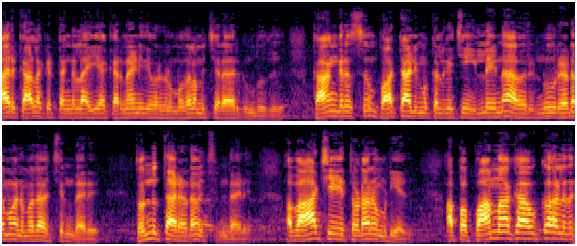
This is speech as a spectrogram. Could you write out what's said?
ஆறு காலகட்டங்களில் ஐயா கருணாநிதி அவர்கள் முதலமைச்சராக இருக்கும்போது காங்கிரஸும் பாட்டாளி மக்கள் கட்சியும் இல்லைன்னா அவர் நூறு இடமோ நம்ம தான் வச்சிருந்தாரு. தொண்ணூத்தாறு இடம் வச்சுருந்தாரு. அப்போ ஆட்சியை தொடர முடியாது. அப்போ பாமகவுக்கோ அல்லது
